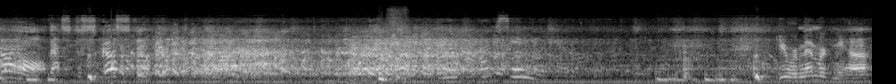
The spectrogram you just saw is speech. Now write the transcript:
No, that's disgusting. You know, I've seen you again. You remembered me, huh?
